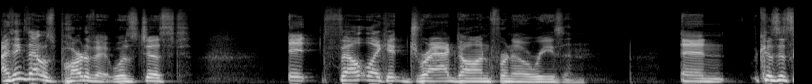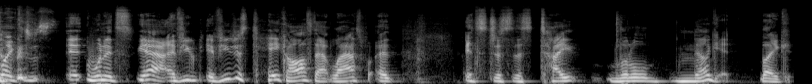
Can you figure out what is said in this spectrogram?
I think that was part of it. Was just it felt like it dragged on for no reason, and because it's like it, when it's yeah, if you if you just take off that last, it, it's just this tight little nugget, like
